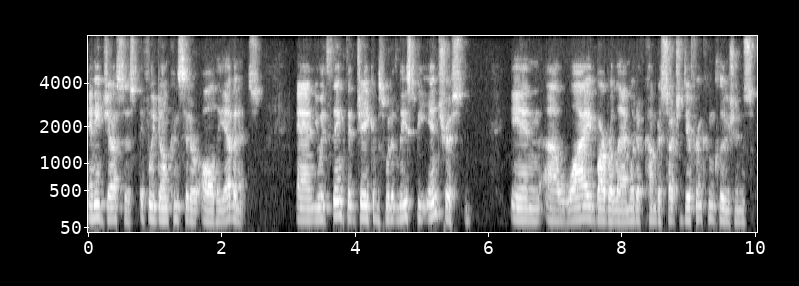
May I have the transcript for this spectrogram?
any justice if we don't consider all the evidence. And you would think that Jacobs would at least be interested in uh, why Barbara Lamb would have come to such different conclusions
